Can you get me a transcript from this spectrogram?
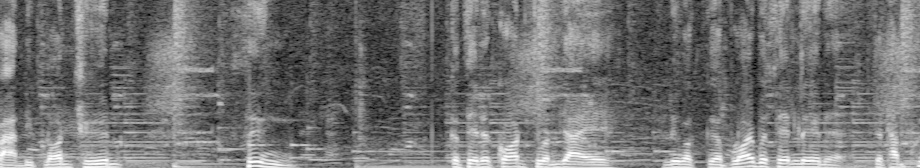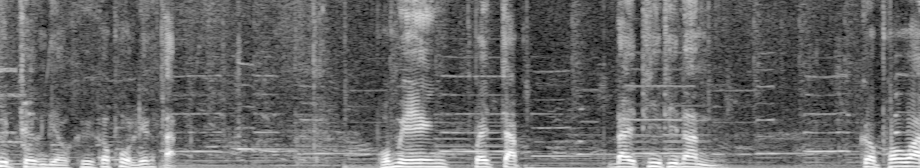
ป่าดิบร้อนชื้น ซึ่งเกษตรกรส่วนใหญ่เรียกว่าเกือบร้อยเปอร์เซ็นต์เลยเนี่ยจะทำพืชเชิงเดียวคือข้าวโพดเลี้ยงสัตว์ผมเองไปจับได้ที่ที่นั่น ก็เพราะว่า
